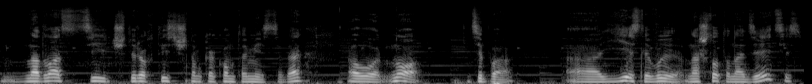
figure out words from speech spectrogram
на 24 тысячном каком-то месте, да. Вот, но, типа, а, если вы на что-то надеетесь,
